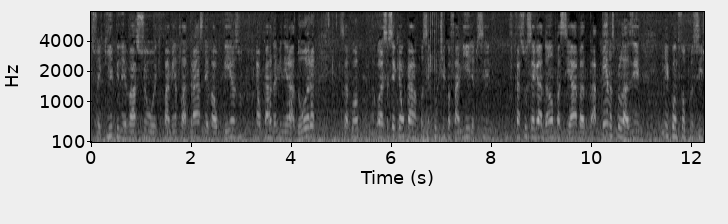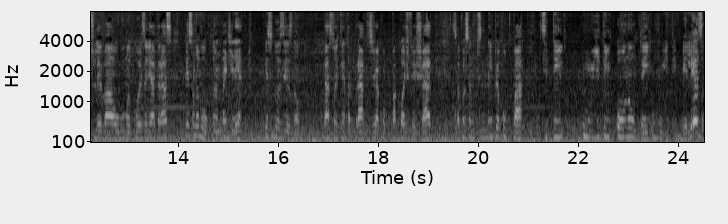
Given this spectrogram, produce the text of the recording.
sua equipe, levar seu equipamento lá atrás, levar o peso. É o carro da mineradora, sacou? Agora, se você quer um carro para você curtir com a família, para você ficar sossegadão, passear pra, apenas para o lazer e quando for para o sítio levar alguma coisa ali atrás, pensa na Vulcano, vai direto, pensa duas vezes não. Gasta 80 pratas, você já compra o pacote fechado, só que você não precisa nem preocupar se tem um item ou não tem um item, beleza?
